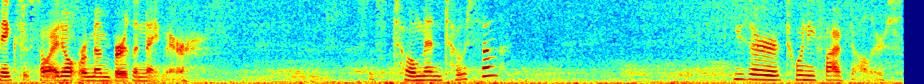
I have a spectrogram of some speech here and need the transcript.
makes it so I don't remember the nightmare. This is tomentosa. These are $25.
